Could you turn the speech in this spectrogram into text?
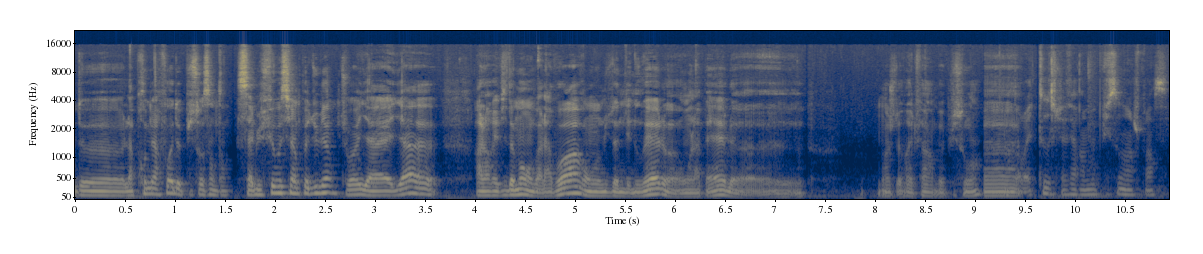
de la première fois depuis 60 ans. Ça lui fait aussi un peu du bien, tu vois. Il y a, il y a- Alors évidemment, on va la voir, on lui donne des nouvelles, on l'appelle. euh, Moi, je devrais le faire un peu plus souvent. Euh, On devrait tous le faire un peu plus souvent, je pense.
